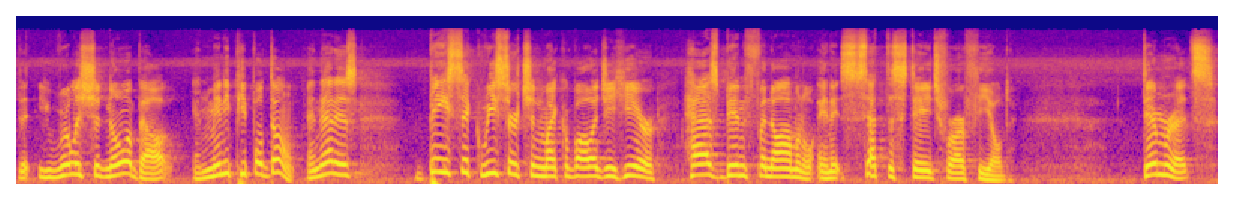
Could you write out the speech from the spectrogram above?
that you really should know about, and many people don't. And that is basic research in microbiology here has been phenomenal, and it set the stage for our field. Demerec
